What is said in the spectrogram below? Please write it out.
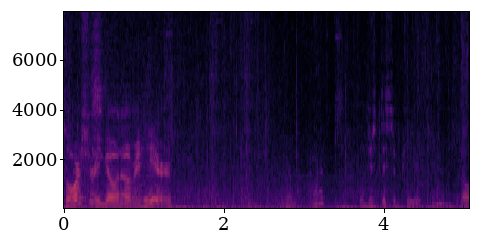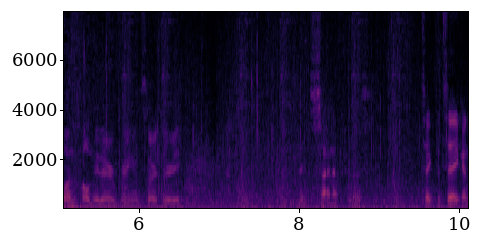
sorcery going over here. What? They just disappeared. Yeah. No one told me they were bringing sorcery. Let's sign up for this. Take the taken.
